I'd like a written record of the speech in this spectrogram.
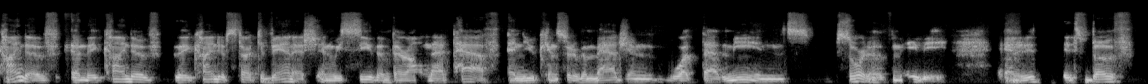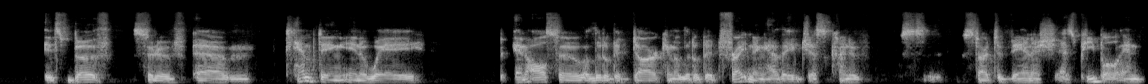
Kind of, and they kind of they kind of start to vanish, and we see that they're on that path, and you can sort of imagine what that means, sort of maybe, and it, it's both it's both sort of um, tempting in a way, and also a little bit dark and a little bit frightening how they just kind of s- start to vanish as people and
